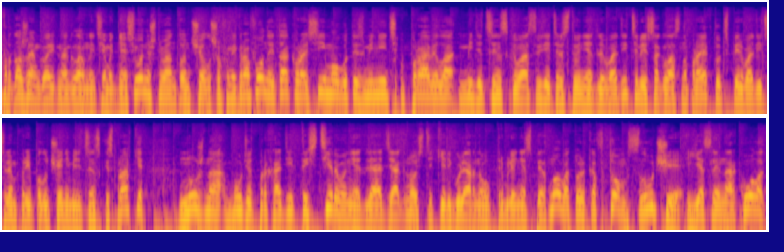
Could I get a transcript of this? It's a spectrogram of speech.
Продолжаем говорить на главные темы дня сегодняшнего. Антон Челышев у микрофона. Итак, в России могут изменить правила медицинского освидетельствования для водителей. Согласно проекту, теперь водителям при получении медицинской справки нужно будет проходить тестирование для диагностики регулярного употребления спиртного только в том случае, если нарколог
